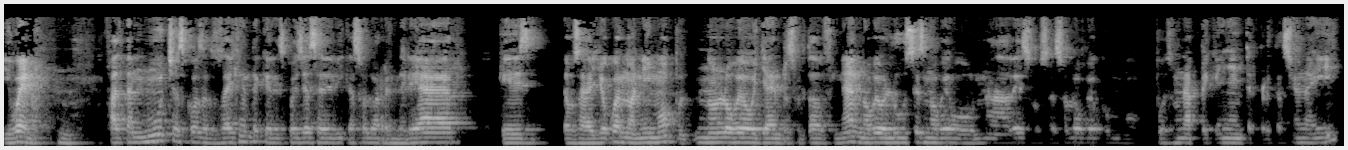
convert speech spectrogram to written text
Y bueno, faltan muchas cosas. O sea, hay gente que después ya se dedica solo a renderear, que es, o sea, yo cuando animo, pues no lo veo ya en resultado final, no veo luces, no veo nada de eso, o sea, solo veo como pues una pequeña interpretación ahí,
